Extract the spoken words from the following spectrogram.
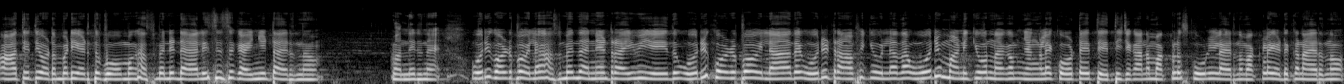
ആദ്യത്തെ ഉടമ്പടി എടുത്ത് പോകുമ്പോൾ ഹസ്ബൻഡ് ഡയാലിസിസ് കഴിഞ്ഞിട്ടായിരുന്നു വന്നിരുന്നത് ഒരു കുഴപ്പമില്ല ഹസ്ബൻഡ് തന്നെ ഡ്രൈവ് ചെയ്ത് ഒരു കുഴപ്പമില്ലാതെ ഒരു ട്രാഫിക്കും ഇല്ലാതെ ഒരു മണിക്കൂറിനകം ഞങ്ങളെ കോട്ടയത്ത് എത്തിച്ചു. കാരണം മക്കൾ സ്കൂളിലായിരുന്നു മക്കളെ എടുക്കണമായിരുന്നു.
